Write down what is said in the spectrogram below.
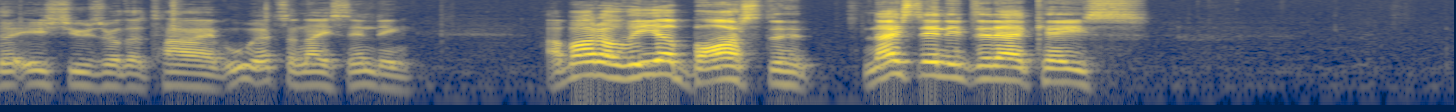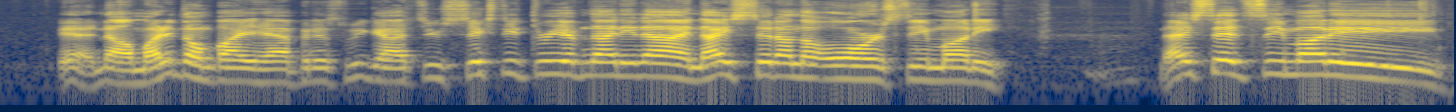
the issues or the time. Ooh, that's a nice ending. How about Aaliyah Boston? Nice ending to that case. Yeah, no, money don't buy you happiness. We got you. 63 of 99. Nice hit on the orange, C Money. Nice hit, C Money.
